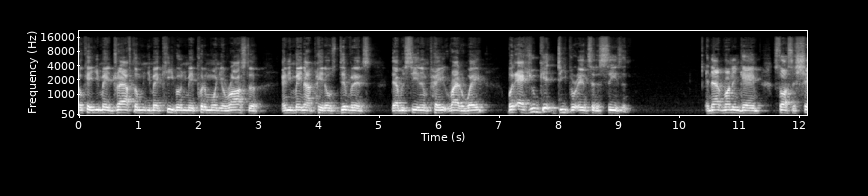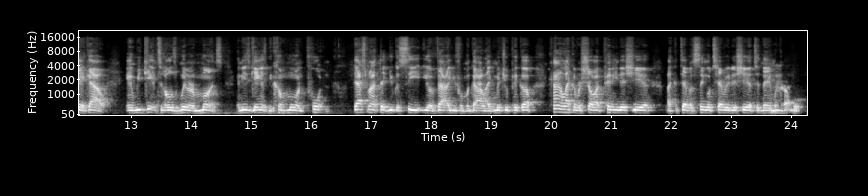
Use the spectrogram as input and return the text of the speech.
okay, you may draft him, you may keep him, you may put him on your roster, and he may not pay those dividends that we see them pay right away. But as you get deeper into the season and that running game starts to shake out and we get into those winter months and these games become more important, that's when I think you can see your value from a guy like Mitchell pick up, kind of like a Rashaad Penny this year, like a Devin Singletary this year, to name mm-hmm. a couple.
